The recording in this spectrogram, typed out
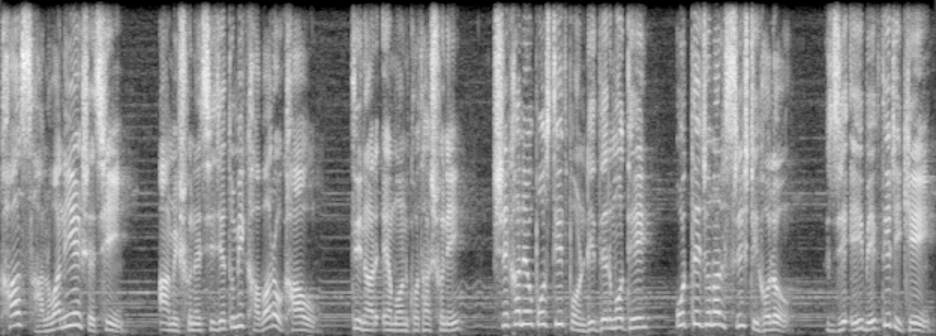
খাস হালুয়া নিয়ে এসেছি। আমি শুনেছি যে তুমি খাবারও খাও। তিনার এমন কথা শুনে সেখানে উপস্থিত পণ্ডিতদের মধ্যে উত্তেজনার সৃষ্টি হলো যে এই ব্যক্তিটিকে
